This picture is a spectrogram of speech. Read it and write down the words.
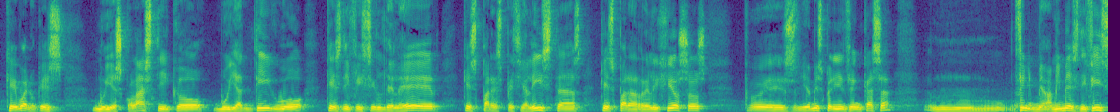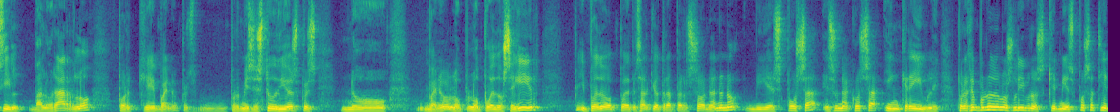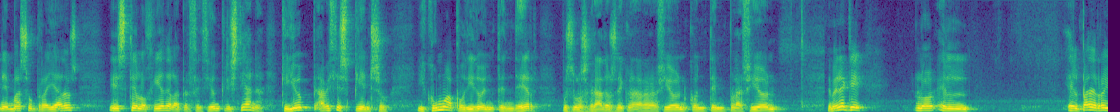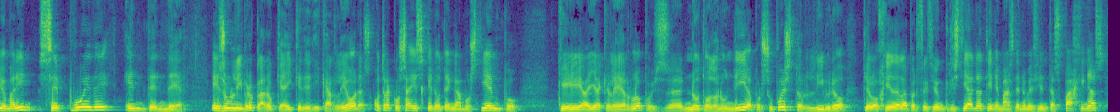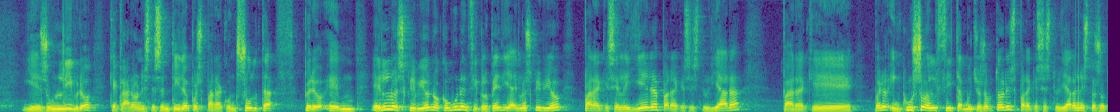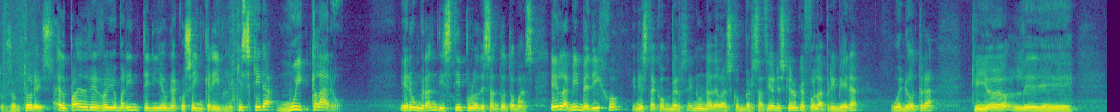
que bueno, que es muy escolástico, muy antiguo, que es difícil de leer, que es para especialistas, que es para religiosos. Pues yo mi experiencia en casa, mm, en fin, a mí me es difícil valorarlo porque, bueno, pues por mis estudios, pues no, bueno, lo, lo puedo seguir, y puedo, puede pensar que otra persona, no, no, mi esposa es una cosa increíble. Por ejemplo, uno de los libros que mi esposa tiene más subrayados es Teología de la Perfección Cristiana, que yo a veces pienso, ¿y cómo ha podido entender pues, los grados de declaración, contemplación? De manera que el, el Padre Rollo Marín se puede entender. Es un libro, claro, que hay que dedicarle horas. Otra cosa es que no tengamos tiempo que haya que leerlo, pues eh, no todo en un día, por supuesto. El libro Teología de la Perfección Cristiana tiene más de 900 páginas y es un libro que, claro, en este sentido, pues para consulta, pero em, él lo escribió no como una enciclopedia, él lo escribió para que se leyera, para que se estudiara, para que, bueno, incluso él cita muchos autores para que se estudiaran estos otros autores. El padre Rollo Marín tenía una cosa increíble, que es que era muy claro era un gran discípulo de Santo Tomás. Él a mí me dijo, en, esta en una de las conversaciones, creo que fue la primera o en otra, que yo le, eh,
